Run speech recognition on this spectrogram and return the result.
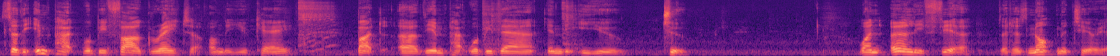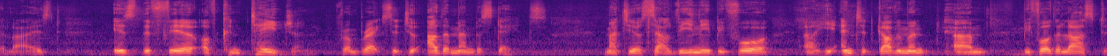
So the impact will be far greater on the UK, but uh, the impact will be there in the EU too. One early fear that has not materialized is the fear of contagion from Brexit to other member states. Matteo Salvini before uh, he entered government, um, before the last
